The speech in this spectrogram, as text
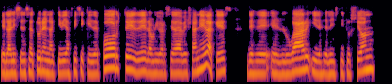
de la licenciatura en actividad física y deporte de la Universidad de Avellaneda, que es desde el lugar y desde la institución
